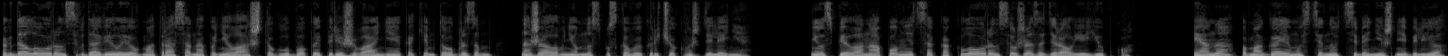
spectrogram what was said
Когда Лоуренс вдавил ее в матрас, она поняла, что глубокое переживание каким-то образом нажало в нем на спусковой крючок вожделения. Не успела она опомниться, как Лоуренс уже задирал ей юбку. И она, помогая ему стянуть с себя нижнее белье,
